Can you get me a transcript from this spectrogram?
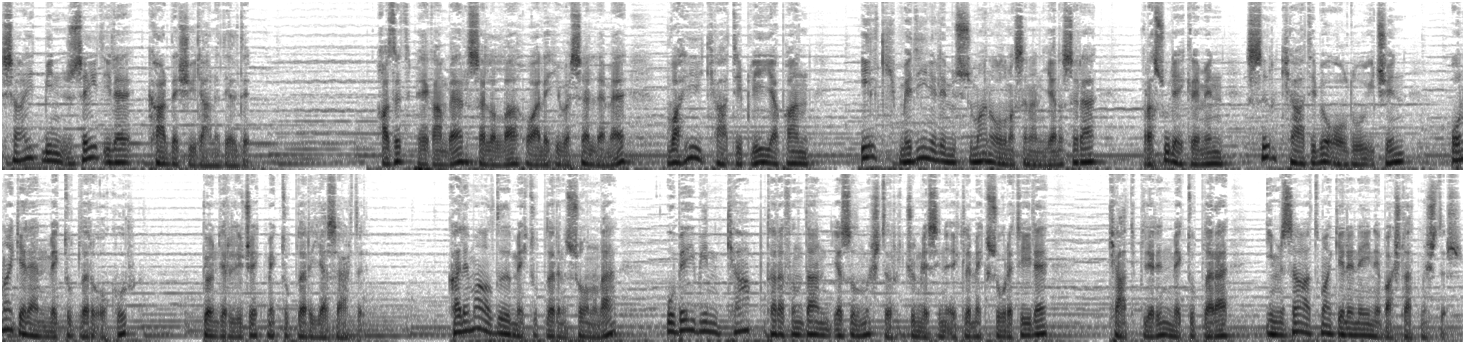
Said bin Zeyd ile kardeş ilan edildi. Hz. Peygamber sallallahu aleyhi ve selleme vahiy katipliği yapan ilk Medineli Müslüman olmasının yanı sıra Resul-i Ekrem'in sır katibi olduğu için ona gelen mektupları okur, gönderilecek mektupları yazardı. Kaleme aldığı mektupların sonuna Ubey bin Ka'b tarafından yazılmıştır cümlesini eklemek suretiyle katiplerin mektuplara imza atma geleneğini başlatmıştır.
